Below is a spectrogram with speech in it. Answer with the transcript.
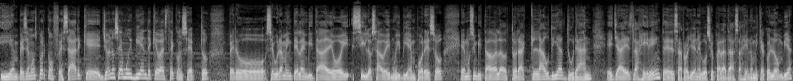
Y empecemos por confesar que yo no sé muy bien de qué va este concepto, pero seguramente la invitada de hoy sí lo sabe muy bien. Por eso hemos invitado a la doctora Claudia Durán. Ella es la gerente de desarrollo de negocio para DASA Genómica Colombia.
